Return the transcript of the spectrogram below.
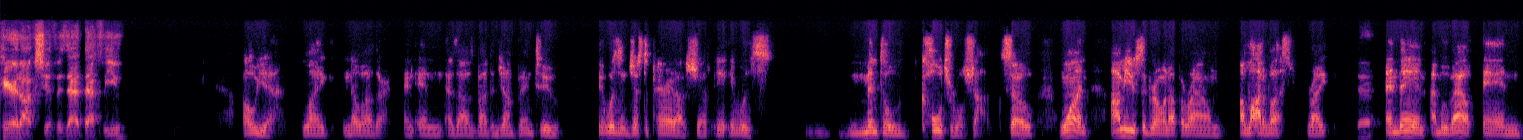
paradox shift? Is that that for you? Oh yeah, like no other. And and as I was about to jump into, it wasn't just a paradox shift. It, it was mental cultural shock. So one, I'm used to growing up around a lot of us, right? Yeah. And then I move out and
